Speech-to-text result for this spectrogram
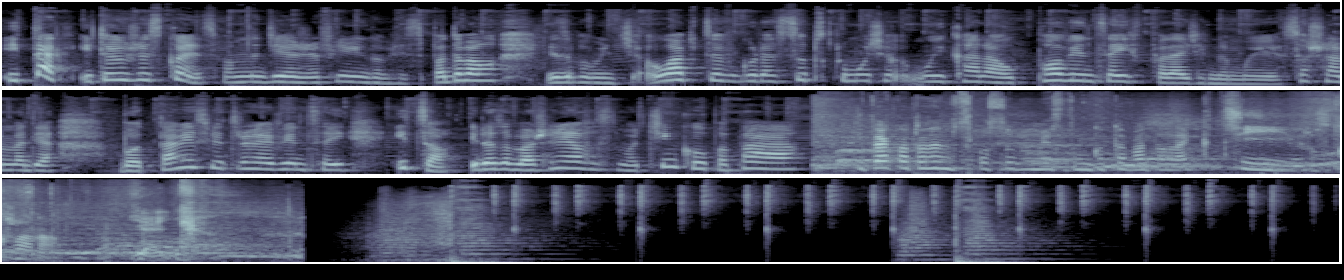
I tak, i to już jest koniec. Mam nadzieję, że filmik Wam się spodobał. Nie zapomnijcie o łapce w górę, subskrybujcie mój kanał po więcej, wpadajcie na moje social media, bo tam jest mnie trochę więcej. I co? I do zobaczenia w następnym odcinku. Pa, pa! I tak oto tym sposobem jestem gotowa do lekcji rozgrzana. Jej.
